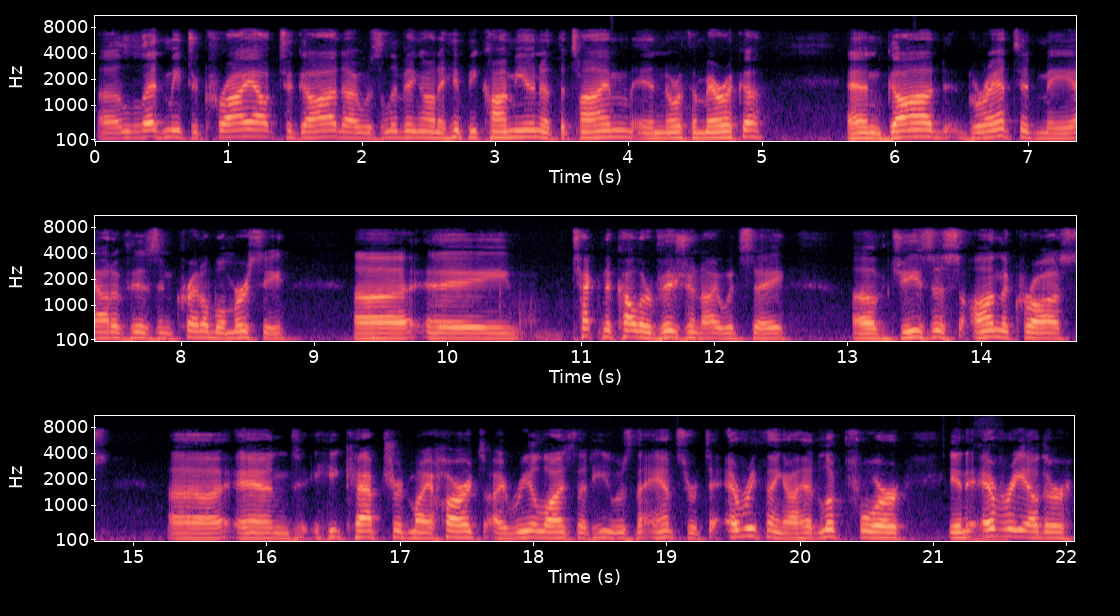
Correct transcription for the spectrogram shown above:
uh, led me to cry out to God. I was living on a hippie commune at the time in North America, and God granted me, out of His incredible mercy, uh, a technicolor vision, I would say, of Jesus on the cross uh, and he captured my heart. I realized that he was the answer to everything I had looked for in every other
